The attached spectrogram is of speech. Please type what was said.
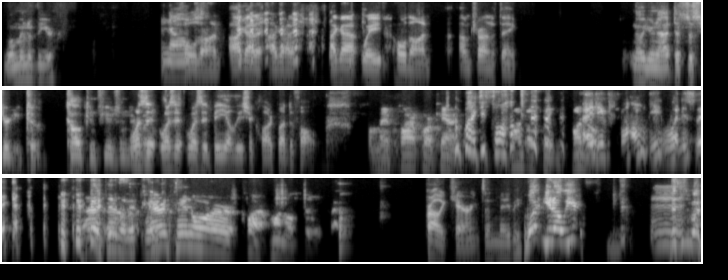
woman of the year? No. Hold on, I got it. I got it. I got. Wait, hold on. I'm trying to think. No, you're not. That's just your c- called confusion. there, Was but- it? Was it? Was it be Alysha Clark by default? I mean, Clark or Karen. By default. One of those two. One By those. default, what is that? Carrington, or- Carrington or Clark. One of those two. Probably Carrington, maybe. What you know here? th- Mm, This is what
